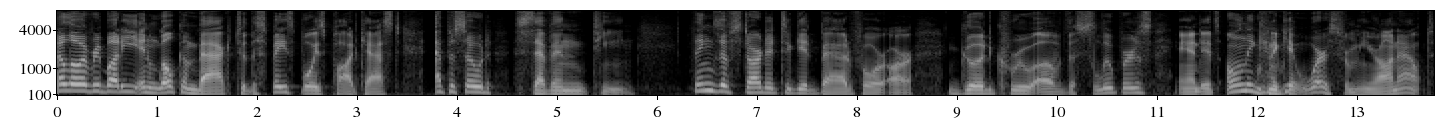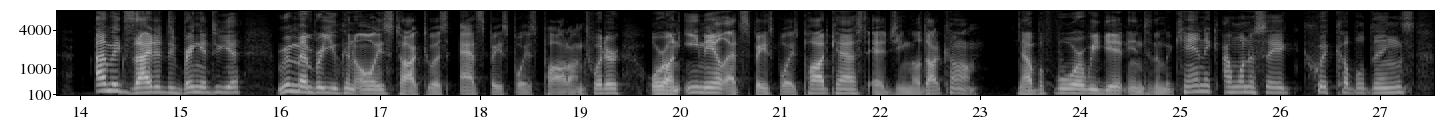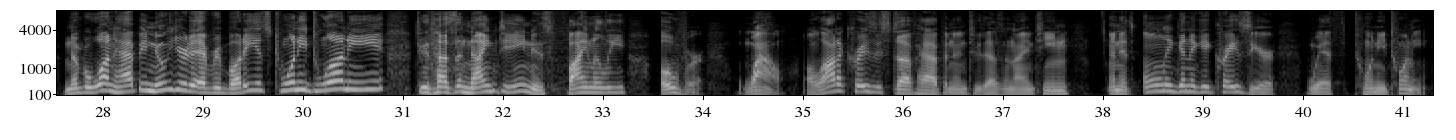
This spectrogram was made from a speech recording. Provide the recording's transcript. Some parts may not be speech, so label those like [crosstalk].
Hello, everybody, and welcome back to the Space Bois Podcast, episode 17. Things have started to get bad for our good crew of the Sloopers, and it's only [laughs] going to get worse from here on out. I'm excited to bring it to you. Remember, you can always talk to us at SpaceboisPod on Twitter or on email at spaceboispodcast at gmail.com. Now, before we get into the mechanic, I want to say a quick couple things. Number one, Happy New Year to everybody. It's 2020. 2019 is finally over. Wow. A lot of crazy stuff happened in 2019, and it's only going to get crazier with 2020.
